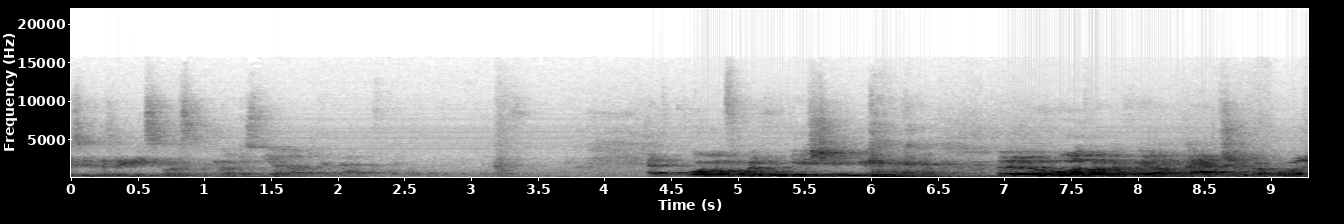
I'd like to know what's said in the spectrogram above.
körbepöttyözzük az egész országnak. És mi alapján Hát hol van fogadókészség, hol vannak olyan városok, ahol,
